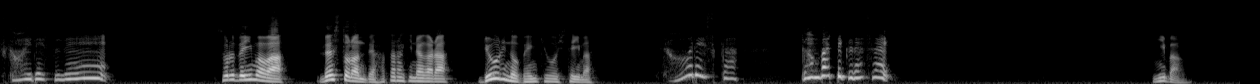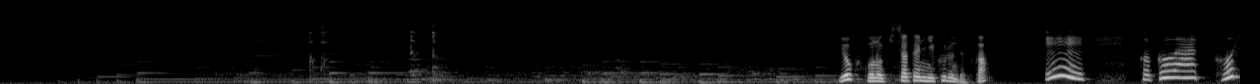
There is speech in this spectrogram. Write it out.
すごいですね。それで今はレストランで働きながら料理の勉強をしていますそうですか。頑張ってください。2番よくこの喫茶店に来るんですか？ええ、ここはコーヒ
